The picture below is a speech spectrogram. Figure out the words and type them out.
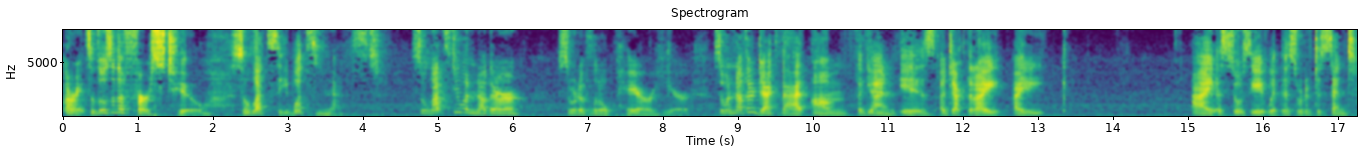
all right, so those are the first two. So let's see what's next. So let's do another sort of little pair here. So another deck that, um, again, is a deck that I, I, I associate with this sort of descent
